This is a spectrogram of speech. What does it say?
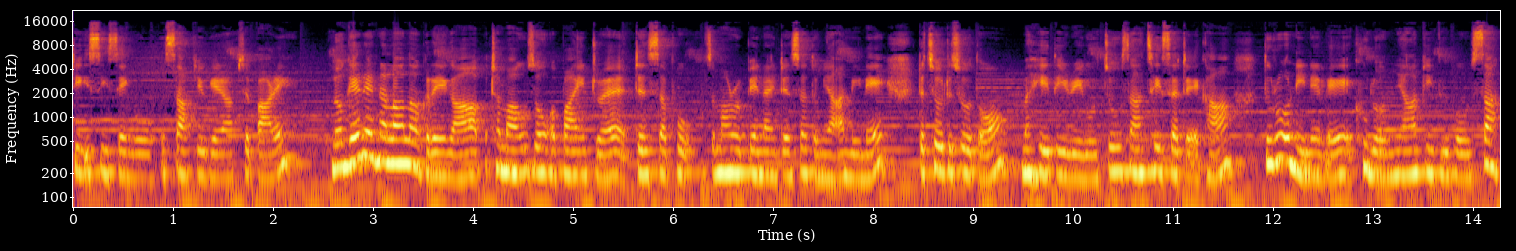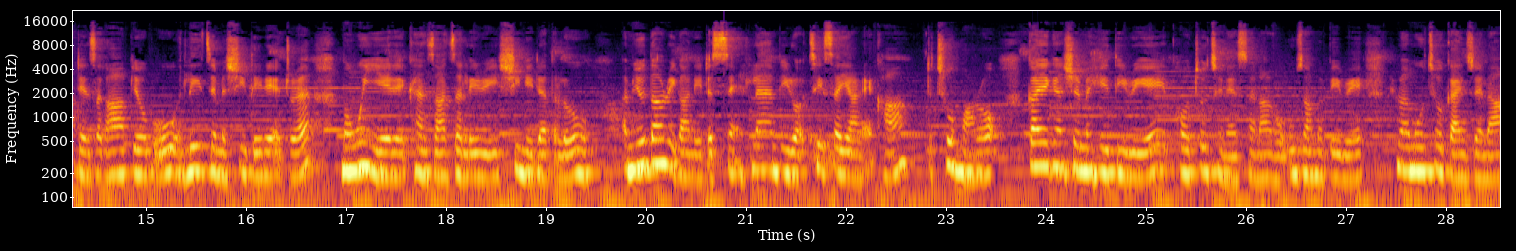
ဒီအစီအစဉ်ကိုအစပြုခဲ့တာဖြစ်ပါတယ်။ လွန်ခဲ့တဲ့နှစ်လလောက်ကတည်းကပထမဦးဆုံးအပိုင်းအတွက်တင်ဆက်ဖို့ကျမတို့ပြင်နိုင်တင်ဆက်သူများအနေနဲ့တချို့တချို့သောမဟေတီတွေကိုစူးစမ်းချိတ်ဆက်တဲ့အခါသူတို့အနေနဲ့လည်းအခုလိုအများပြည်သူကိုစတင်စကားပြောဖို့အလေးကျင့်မရှိသေးတဲ့အတွက်မဝင့်ရဲတဲ့ခံစားချက်လေးတွေရှိနေတတ်သလို အမျိုးသားတွေကနေတဆင့်လှမ်းပြီးတော့ချိတ်ဆက်ရတဲ့အခါတချို့မှာတော့ကာယကံရှင်မဟေတီတွေရဲ့ဖော်ထုတ်ခြင်းတဲ့ဆန္ဒကိုဦးစားမပေးပဲလွှမ်းမိုးချုပ်ကင်ခြင်းတာ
